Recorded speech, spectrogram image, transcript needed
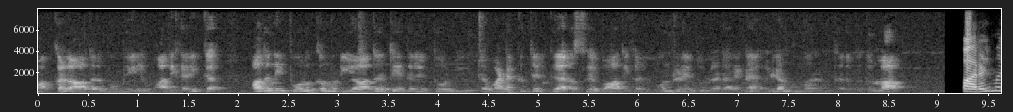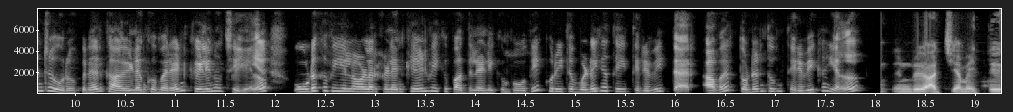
மக்கள் ஆதரவு மேலும் அதிகரிக்க அதனை பொறுக்க முடியாத தேர்தலில் தோல்வியுற்ற வடக்கு தெற்கு அரசியல்வாதிகள் ஒன்றிணைந்துள்ளனர் என இளங்குமரன் தெரிவித்துள்ளார். பாராளுமன்ற உறுப்பினர் க. இளங்குமரன் கிளிநொச்சியில் ஊடகவியலாளர்களின் கேள்விக்கு பதிலளிக்கும் போதே குறித்த விடயத்தை தெரிவித்தார். அவர் தொடர்ந்தும் தெரிவிக்கையில் இன்று ஆட்சி அமைத்து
